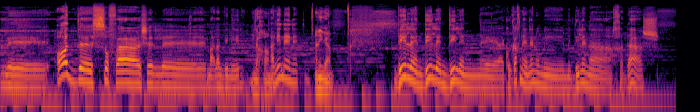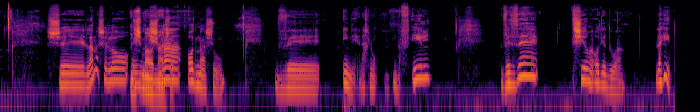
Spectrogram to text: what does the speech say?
לעוד אה, סופה של אה, מעלן ויניל. נכון. אני נהניתי. אני גם. דילן, דילן, דילן, אה, כל כך נהנינו מדילן החדש, שלמה שלא אה, נשמע עוד נשמע משהו. עוד משהו. והנה, אנחנו נפעיל, וזה שיר מאוד ידוע, להיט.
